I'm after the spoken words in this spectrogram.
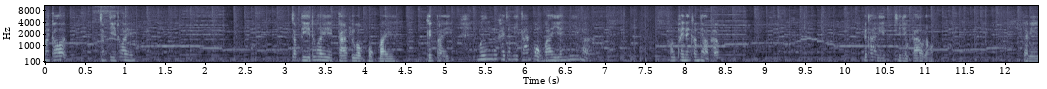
my god จมตีด้วยจมตีด้วยการรวมหกใบขึ้นไป มึงใครจะมีการหกใบอยังนี้ล่ะเอาภายในคำหยาบครับคือท่านี้ทีเดียวเก้าหรอท่านี้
